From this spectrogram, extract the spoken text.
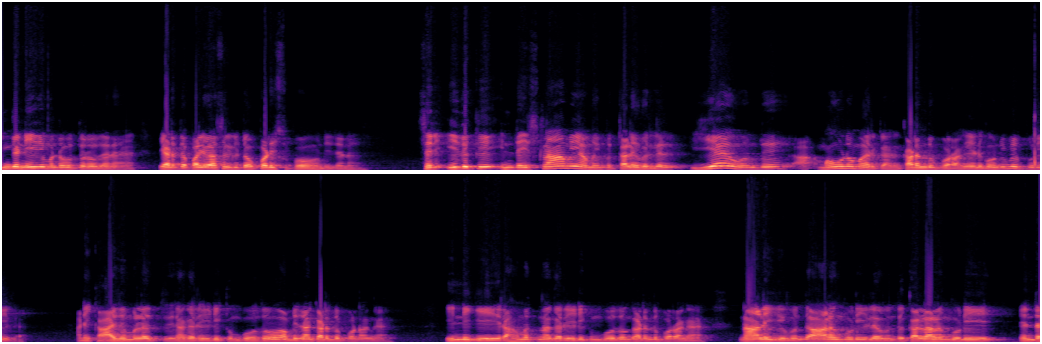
இங்கே நீதிமன்ற உத்தரவு தானே? இடத்த பள்ளிவாசல்கிட்ட ஒப்படைச்சு போக வேண்டியதானே சரி இதுக்கு இந்த இஸ்லாமிய அமைப்பு தலைவர்கள் ஏன் வந்து மௌனமாக இருக்காங்க கடந்து போகிறாங்க எனக்கு ஒன்றுமே புரியல. அன்னைக்கு ஆயுதமலத்து நகர் இடிக்கும் போதும் அப்படி தான் கடந்து போனாங்க. இன்றைக்கி ரஹமத் நகர் இடிக்கும் போதும் கடந்து போகிறாங்க நாளைக்கு வந்து ஆலங்குடியில் வந்து கல்லாலங்குடி என்ற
